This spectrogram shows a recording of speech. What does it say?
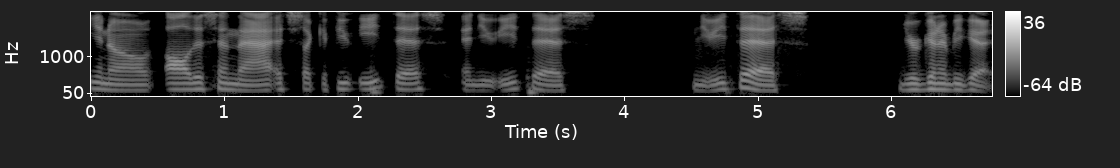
you know all this and that it's just like if you eat this and you eat this and you eat this you're gonna be good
